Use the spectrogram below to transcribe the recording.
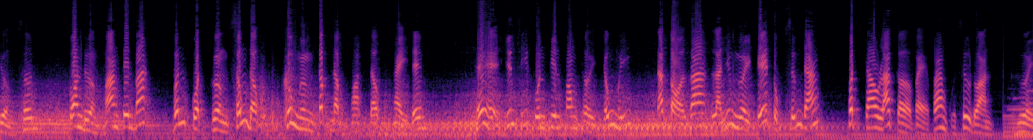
Trường Sơn, con đường mang tên bác, vẫn quật cường sống động, không ngừng tấp nập hoạt động ngày đêm. Thế hệ chiến sĩ quân tiên phong thời chống Mỹ đã tỏ ra là những người kế tục xứng đáng, phất cao lá cờ vẻ vang của sư đoàn. Người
